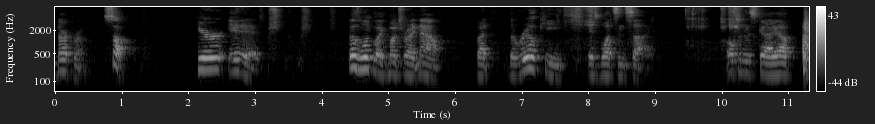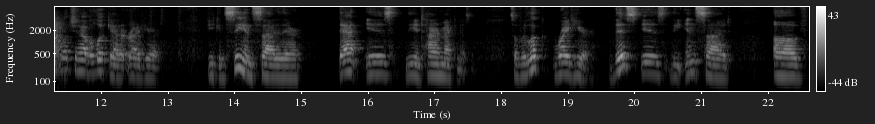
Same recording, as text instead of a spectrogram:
dark room. So, here it is. Doesn't look like much right now, but the real key is what's inside. Open this guy up. I'll let you have a look at it right here. If you can see inside of there, that is the entire mechanism. So if we look right here, this is the inside of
